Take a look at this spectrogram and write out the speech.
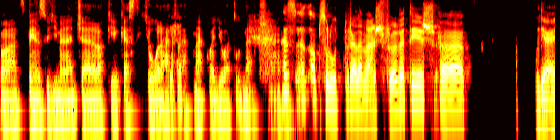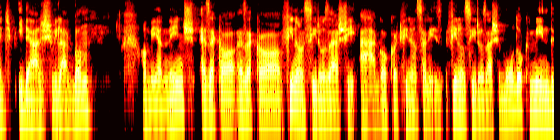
olyan pénzügyi menedzserrel, akik ezt így jól átlátnák, vagy jól tudnák csinálni. Ez abszolút releváns fölvetés. Ugye egy ideális világban, amilyen nincs, ezek a, ezek a finanszírozási ágak, vagy finanszírozási módok mind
